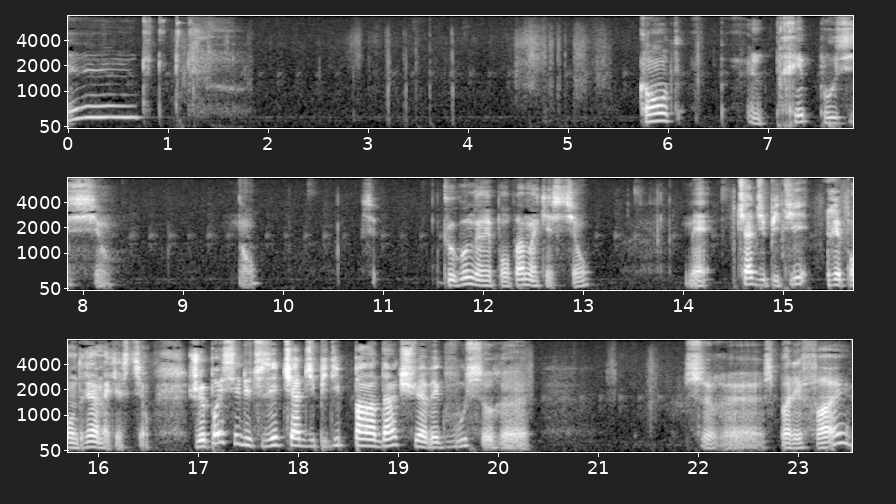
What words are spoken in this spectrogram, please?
Euh, une préposition. Non. Google ne répond pas à ma question. Mais ChatGPT répondrait à ma question. Je ne vais pas essayer d'utiliser ChatGPT pendant que je suis avec vous sur, euh, sur euh, Spotify.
